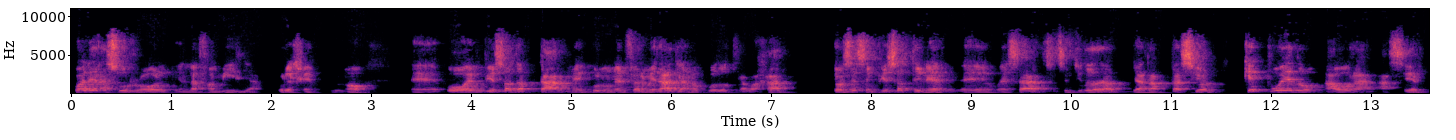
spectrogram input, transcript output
¿Cuál era su rol en la familia, por ejemplo, no? Eh, o empiezo a adaptarme con una enfermedad, ya no puedo trabajar. Entonces empiezo a tener ese sentido de adaptación. ¿Qué puedo ahora hacer?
